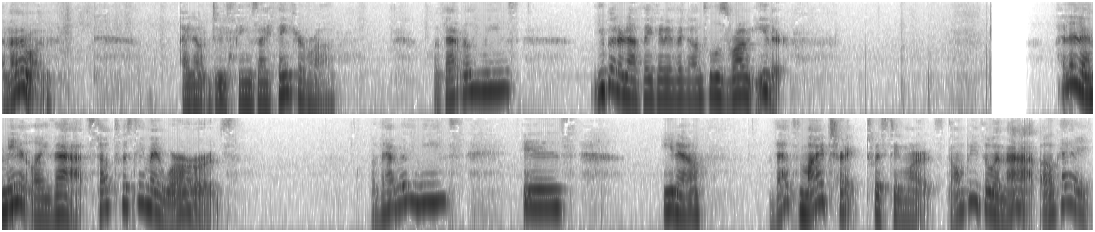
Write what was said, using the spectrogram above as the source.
Another one. I don't do things I think are wrong. What that really means, you better not think anything else is wrong either. I didn't mean it like that. Stop twisting my words. What that really means is, you know, that's my trick, twisting words. Don't be doing that, okay?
